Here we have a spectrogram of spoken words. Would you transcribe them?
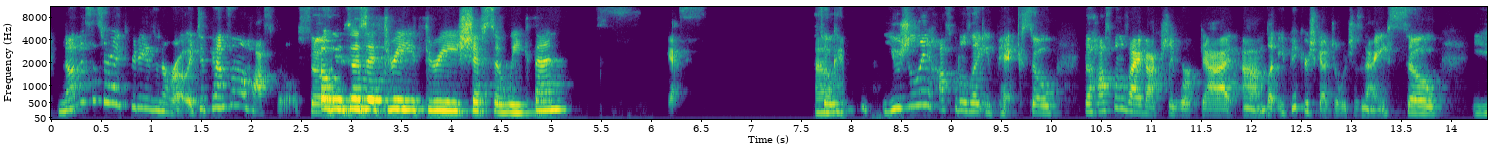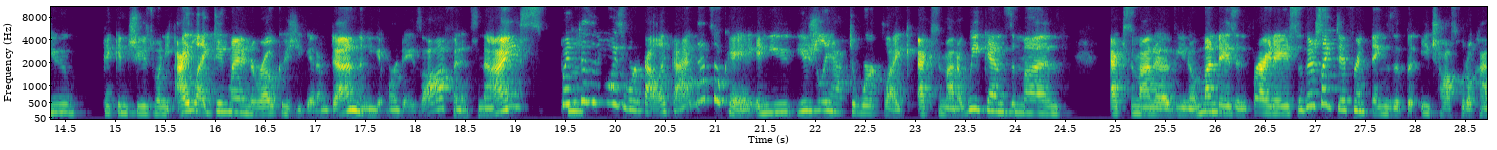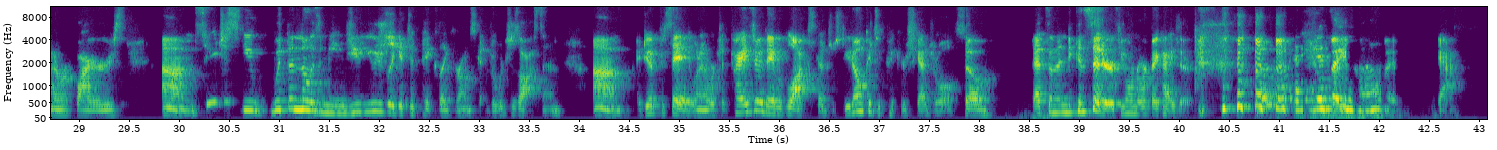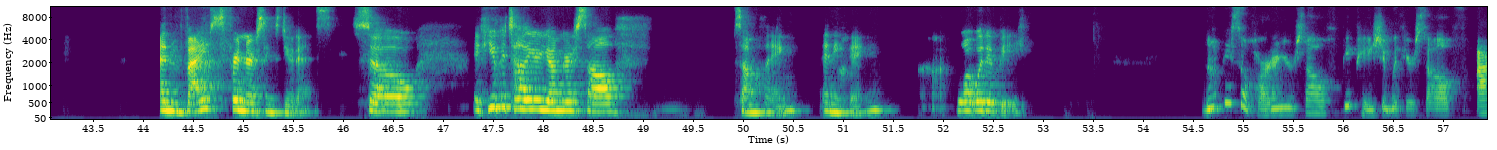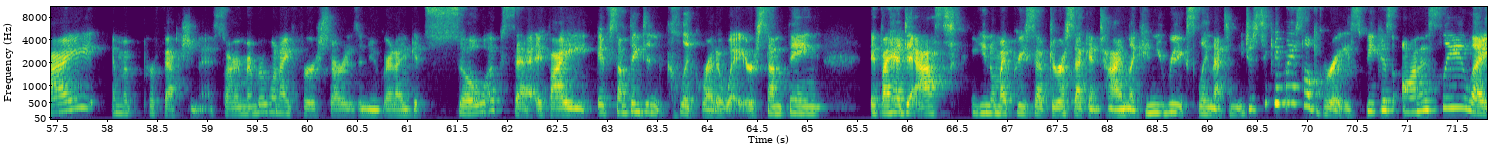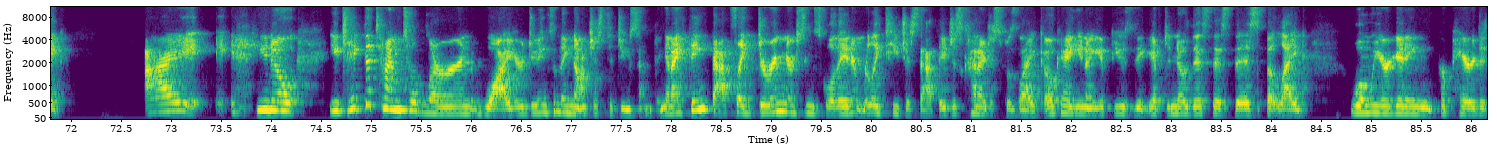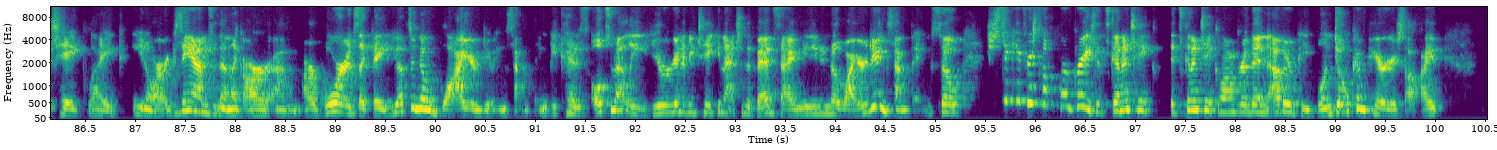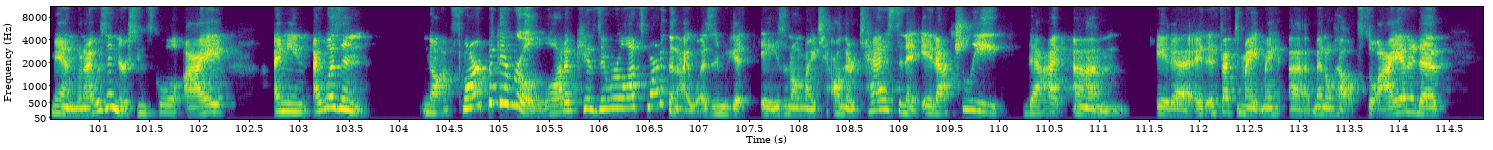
Not necessarily three days in a row. It depends on the hospital. So okay, so is it three three shifts a week then? Yes. Okay. So usually hospitals let you pick. So the hospitals I've actually worked at um, let you pick your schedule, which is nice. So you pick and choose when you, I like doing mine in a row because you get them done, then you get more days off, and it's nice. But mm-hmm. it doesn't always work out like that, and that's okay. And you usually have to work like X amount of weekends a month X amount of, you know, Mondays and Fridays. So there's like different things that the, each hospital kind of requires. Um, so you just, you, within those means, you usually get to pick like your own schedule, which is awesome. Um, I do have to say when I worked at Kaiser, they have a block schedule. So you don't get to pick your schedule. So that's something to consider if you want to work at Kaiser. but, yeah. Advice for nursing students. So if you could tell your younger self something, anything, uh-huh. what would it be? Not be so hard on yourself. Be patient with yourself. I am a perfectionist. So I remember when I first started as a new grad, I'd get so upset if I if something didn't click right away or something if I had to ask, you know, my preceptor a second time, like, can you re-explain that to me? Just to give myself grace. Because honestly, like I, you know, you take the time to learn why you're doing something, not just to do something. And I think that's like during nursing school, they didn't really teach us that. They just kind of just was like, okay, you know, you have to use the, you have to know this, this, this, but like when we are getting prepared to take like you know our exams and then like our um, our boards like they you have to know why you're doing something because ultimately you're going to be taking that to the bedside and you need to know why you're doing something. So just to give yourself more grace it's going to take it's going to take longer than other people. And don't compare yourself. I man when i was in nursing school i i mean i wasn't not smart but there were a lot of kids that were a lot smarter than i was. And we get a's and on my on their tests. And it, it actually that um it uh, it affected my my uh, mental health. So i ended up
